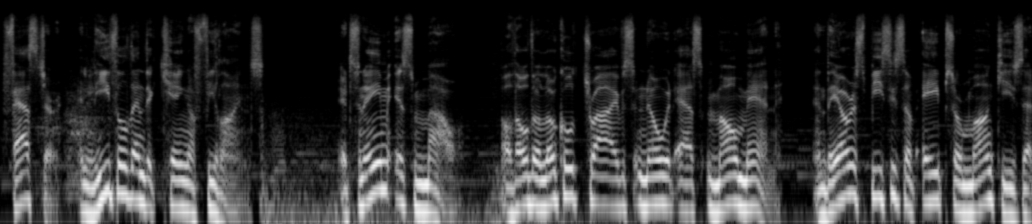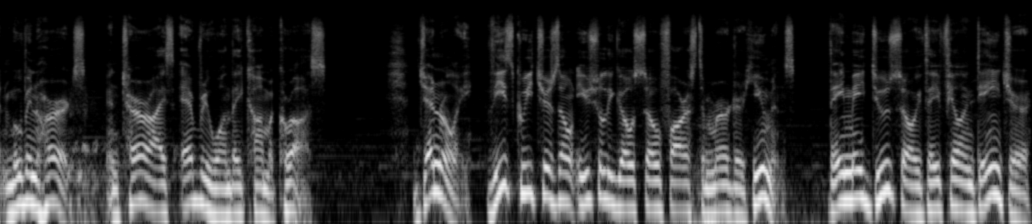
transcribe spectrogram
faster, and lethal than the king of felines. Its name is Mau, although the local tribes know it as Mau men, and they are a species of apes or monkeys that move in herds and terrorize everyone they come across. Generally, these creatures don't usually go so far as to murder humans. They may do so if they feel in danger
